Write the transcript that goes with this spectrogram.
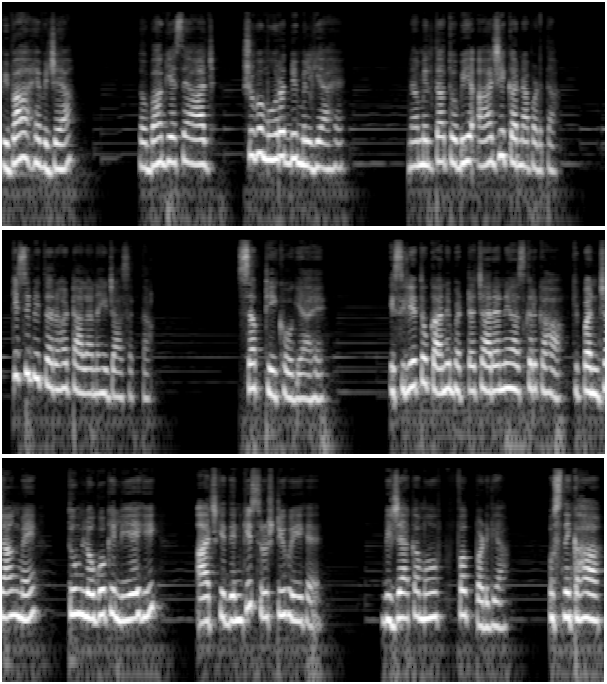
विवाह है विजया। सौभाग्य तो से आज शुभ मुहूर्त भी मिल गया है। न मिलता तो भी आज ही करना पड़ता। किसी भी तरह टाला नहीं जा सकता। सब ठीक हो गया है। इसलिए तो काने भट्टाचार्य ने हंसकर कहा कि पंचांग में तुम लोगों के लिए ही आज के दिन की सृष्टि हुई है। विजया का मुँह फक पड़ गया। उसने कहा,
